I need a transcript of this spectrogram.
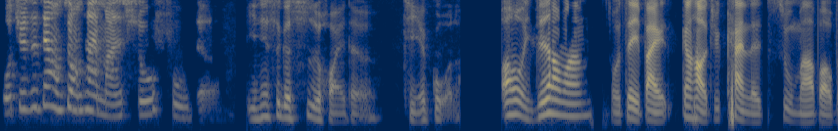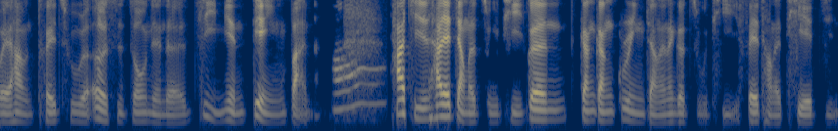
我觉得这样状态蛮舒服的，已经是个释怀的结果了。哦，你知道吗？我这一拜刚好去看了《数码宝贝》，他们推出了二十周年的纪念电影版。哦，他其实他在讲的主题跟刚刚 Green 讲的那个主题非常的贴近，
